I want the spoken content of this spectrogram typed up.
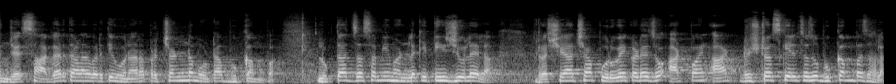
म्हणजे सागर तळावरती होणारा प्रचंड मोठा भूकंप. नुकताच जसं मी म्हणलं की तीस जुलैला रशियाच्या पूर्वेकडे जो आठ पॉईंट आठ रिश्टर स्केलचा जो भूकंप झाला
